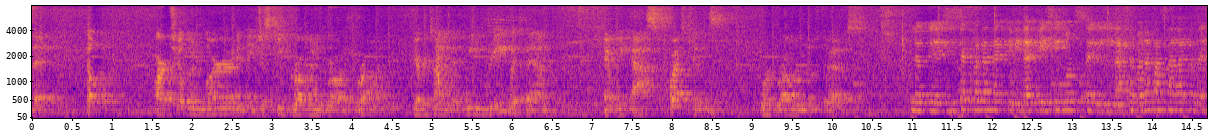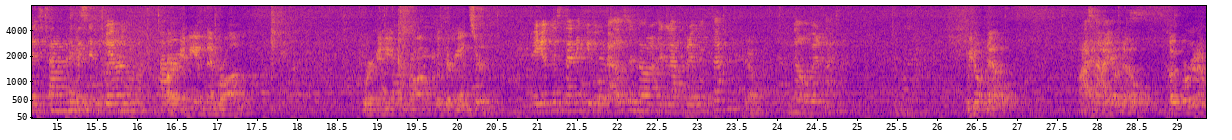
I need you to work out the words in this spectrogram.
that help our children learn and they just keep growing and growing and growing. Every time that we read with them and we ask questions, we're growing those webs. Lo que sí se acuerdan la actividad que hicimos el- la semana pasada con el estambre, que se fueron Are any of them wrong? Were any of them wrong with their answer? ¿Ellos están equivocados en la, en la pregunta? No. No, ¿verdad? We don't know. I, I don't know. But we're gonna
